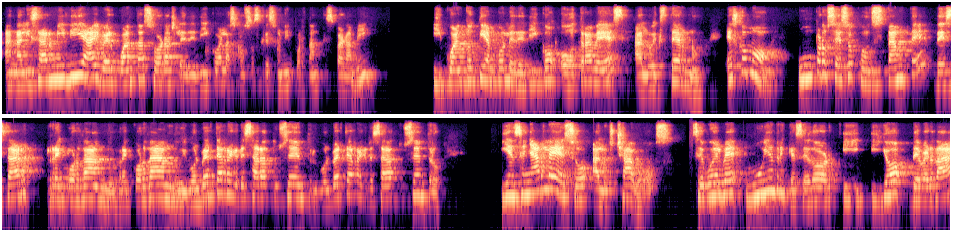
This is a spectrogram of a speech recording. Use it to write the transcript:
analizar mi día y ver cuántas horas le dedico a las cosas que son importantes para mí y cuánto tiempo le dedico otra vez a lo externo. Es como un proceso constante de estar recordando, recordando y volverte a regresar a tu centro y volverte a regresar a tu centro. Y enseñarle eso a los chavos se vuelve muy enriquecedor. Y, yo, de verdad,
